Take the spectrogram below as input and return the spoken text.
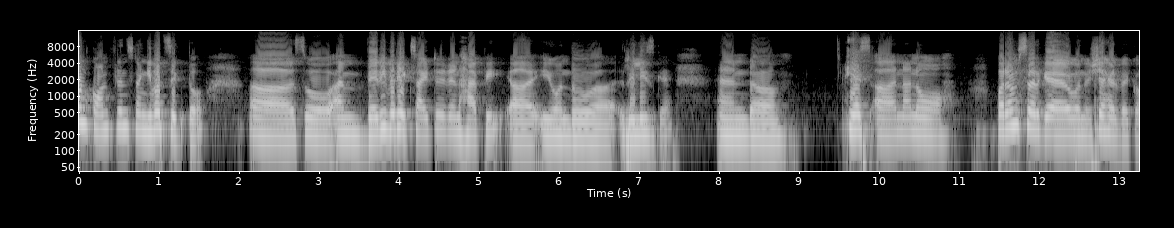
ಒಂದು ಕಾನ್ಫಿಡೆನ್ಸ್ ನಂಗೆ ಇವತ್ತು ಸಿಕ್ತು. So I am very very excited and happy ಈ ಒಂದು ರಿಲೀಸ್ಗೆ ಆ್ಯಂಡ್ ಎಸ್ ನಾನು ಪರಮ್ ಸರ್ಗೆ ಒಂದು ವಿಷಯ ಹೇಳಬೇಕು.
